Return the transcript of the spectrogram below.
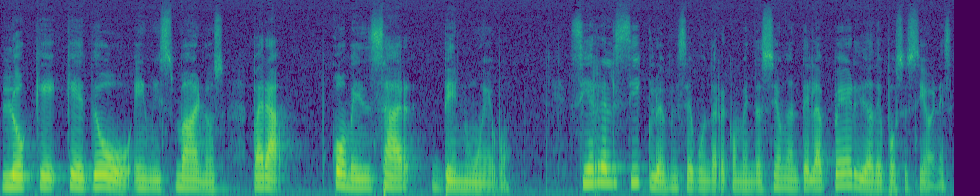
lo que quedó en mis manos para comenzar de nuevo. Cierra el ciclo, es mi segunda recomendación ante la pérdida de posesiones.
